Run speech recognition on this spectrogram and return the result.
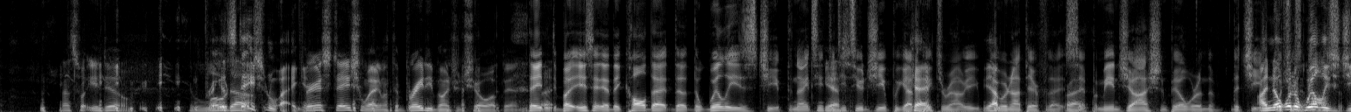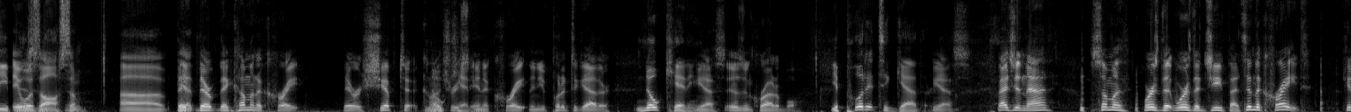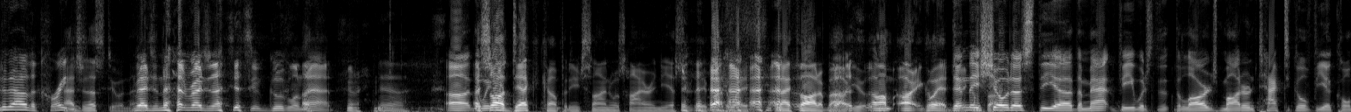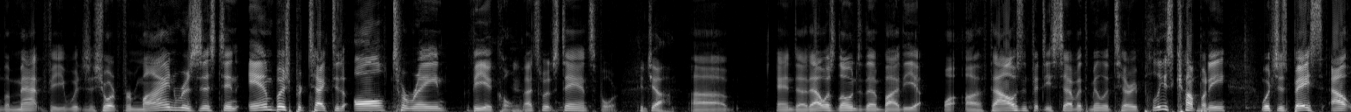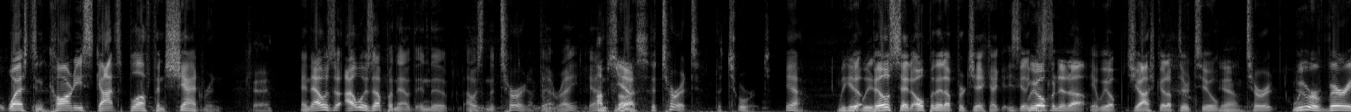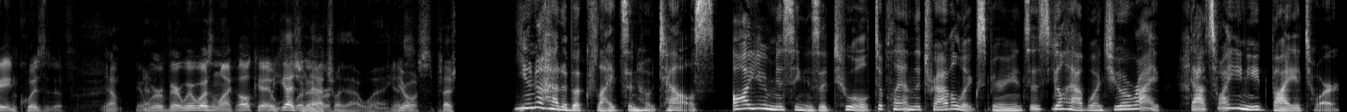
That's what you do. You Bring a load up. station wagon. Bring a station wagon. Let the Brady Bunch would show up in. They, but you say that they called that the the Willys Jeep, the 1952 Jeep. We got Okay. a picture around. We, we were not there for that, Right. sip, but me and Josh and Bill were in the the Jeep. I know what a was Willys awesome. Jeep It is, was though. awesome. Uh, They yeah, they're, come in a crate. They were shipped to countries kidding. in a crate. Then you put it together. No kidding. Yes, it was incredible. You put it together. Yes, imagine that. Someone, where's the where's the Jeep at? It's in the crate. Get it out of the crate. Imagine us doing that. Imagine that. Imagine that. Just googling that. Yeah. uh, I we- saw a deck company sign was hiring yesterday, by the way, and I thought about you. Um, all right, go ahead. Then Jake, they I'm sorry. showed us the uh, the MAT V, which is the, the large modern tactical vehicle, the MAT V, which is short for Mine Resistant Ambush Protected All Terrain Vehicle. That's what it stands for. Good job. Uh, and uh, that was loaned to them by the uh, 1057th Military Police Company, which is based out west in Kearney, Scotts Bluff, and Chadron. Okay. And that was I was up on that in the I was in the turret up there, right? Yeah. I'm sorry. Yes. The turret. The turret. Yeah. We Bill, we- Bill said, "Open that up for Jake." I, he's gonna, We opened it up. Yeah, we op- Josh got up there too. Yeah. Turret. We were very inquisitive. Yeah. Yeah, We were very. We wasn't like okay. Well, you guys whatever. are naturally that way. Yes. You're especially. You know how to book flights and hotels. All you're missing is a tool to plan the travel experiences you'll have once you arrive. That's why you need Viator.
